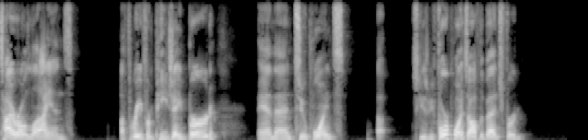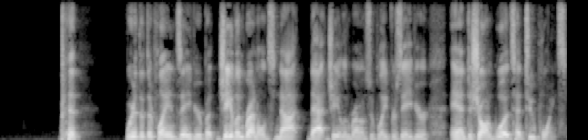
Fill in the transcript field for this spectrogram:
Tyrone Lyons. A three from PJ Bird, and then two points, uh, excuse me, four points off the bench for Weird that they're playing Xavier, but Jalen Reynolds, not that Jalen Reynolds who played for Xavier, and Deshaun Woods had two points,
